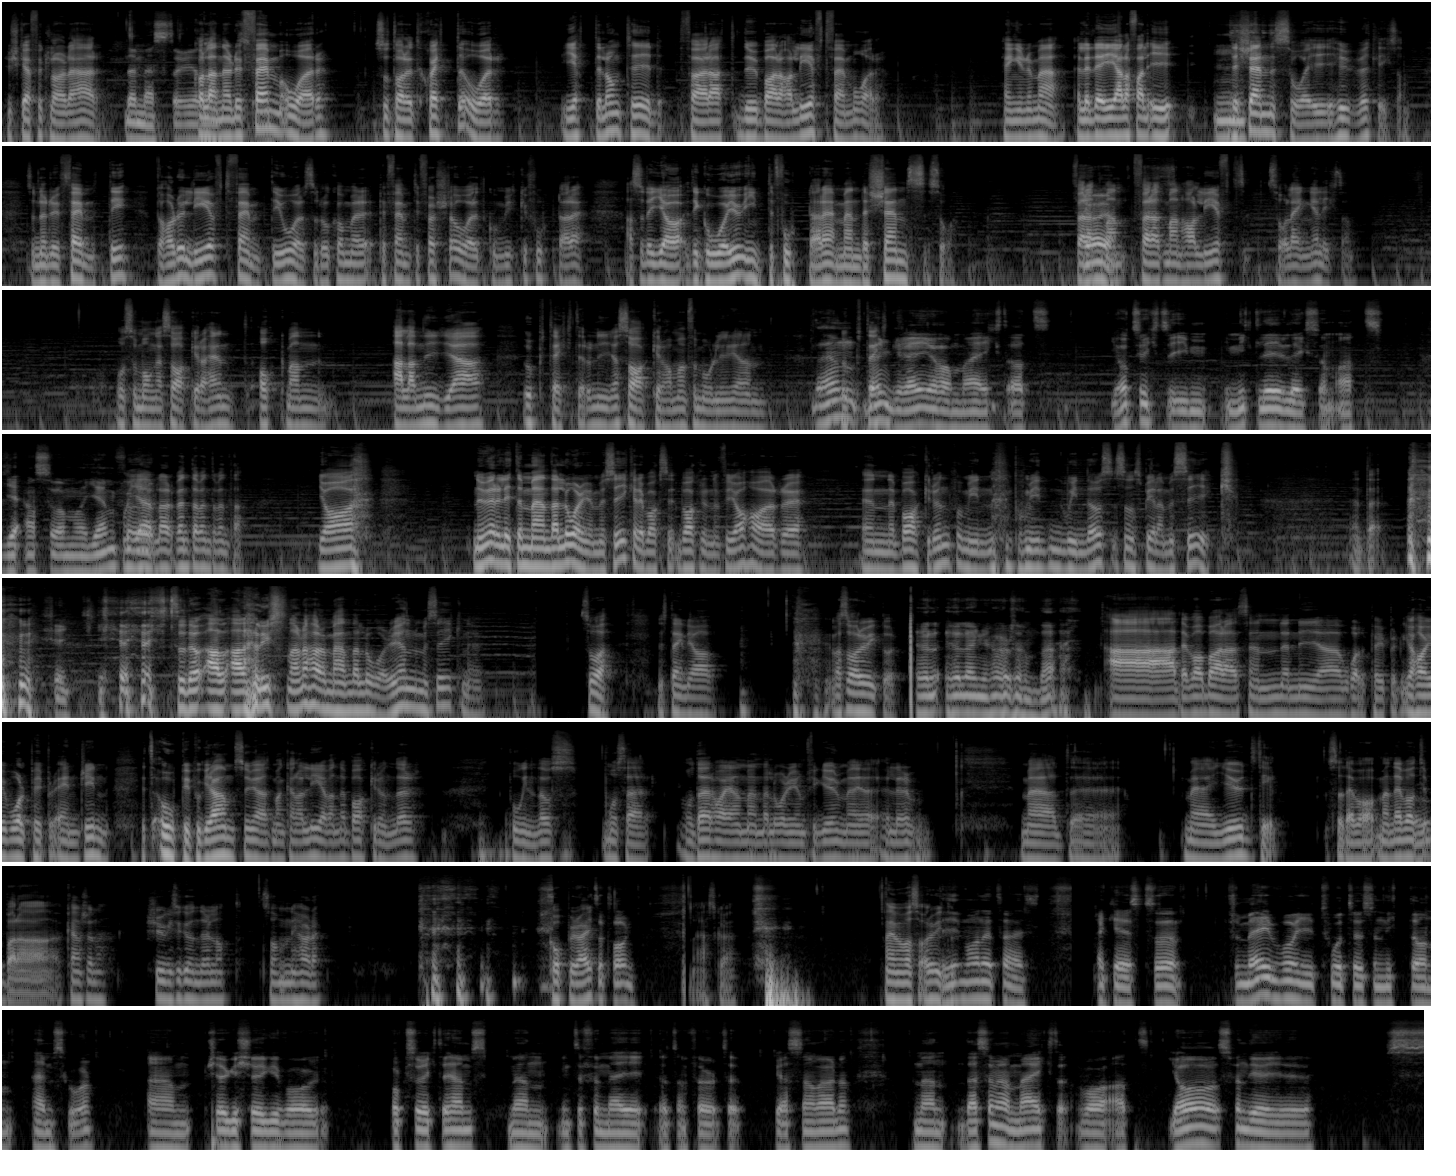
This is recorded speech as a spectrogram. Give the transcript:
hur ska jag förklara det här? det mesta. Kolla, när du är fem år så tar det ett sjätte år jättelång tid för att du bara har levt fem år. Hänger du med? Eller det är i alla fall i... Mm. Det känns så i huvudet liksom. Så när du är 50, då har du levt 50 år, så då kommer det 51 året gå mycket fortare. Alltså det, gör, det går ju inte fortare, men det känns så. För, Ja, att, man, för att man har levt så länge liksom. Och så många saker har hänt och man... Alla nya upptäckter och nya saker har man förmodligen redan... Den, upptäckt. den grej jag har märkt att jag tyckte i, i mitt liv liksom att ja, alltså om man jämför. Åh jävlar, vänta, vänta, vänta. Ja... Nu är det lite Mandalorian-musik här i bak- bakgrunden för jag har eh, en bakgrund på min, på min Windows som spelar musik. Vänta. Så då, all, alla lyssnarna hör Mandalorian-musik nu. Så, nu stängde jag av. Vad sa du Viktor? hur, hur länge hörde du om det? Ah, det var bara sen den nya Wallpaper. Jag har ju Wallpaper Engine. Ett OP-program som gör att man kan ha levande bakgrunder på Windows. Och så här. Och där har jag en Mandalorian-figur med, eller med, eh, med ljud till. Så det var, men det var typ Mm. bara kanske 20 sekunder eller något. Som ni hörde. Copyright. Ett tag. Nej, jag skojar. Nej, men vad sa du Viktor? Demonetized. Okej, så för mig var ju 2019 hemskt år. Ehm, um, 2020 var också riktigt hemskt, men inte för mig utan för typ resten av världen. Men det som jag märkte var att jag spenderade ju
